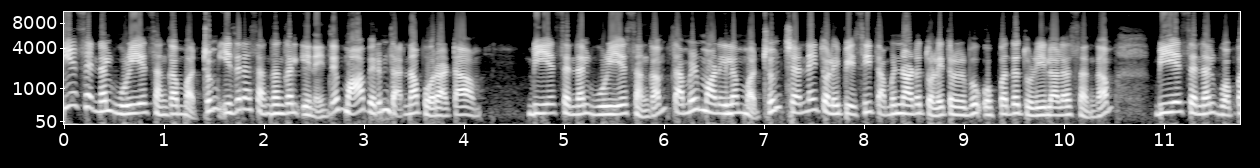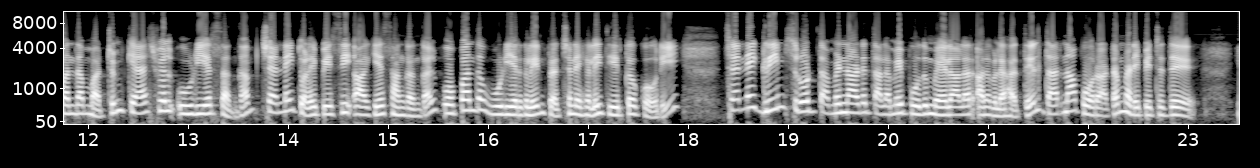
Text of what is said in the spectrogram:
BSNL ஊழியர் சங்கம் மற்றும் இதர சங்கங்கள் இணைந்து மாபெரும் தர்ணா போராட்டம். பிஎஸ்என்எல் ஊழியர் சங்கம் தமிழ் மாநிலம் மற்றும் சென்னை தொலைபேசி தமிழ்நாடு தொலைத்தொடர்பு ஒப்பந்த தொழிலாளர் சங்கம் பிஎஸ்என்எல் ஒப்பந்தம் மற்றும் கேஷுவல் ஊழியர் சங்கம் சென்னை தொலைபேசி ஆகிய சங்கங்கள் ஒப்பந்த ஊழியர்களின் பிரச்சினைகளை தீர்க்க கோரி சென்னை கிரீம்ஸ் ரோட் தமிழ்நாடு தலைமை பொது மேலாளர் அலுவலகத்தில் தர்ணா போராட்டம் நடைபெற்றது.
